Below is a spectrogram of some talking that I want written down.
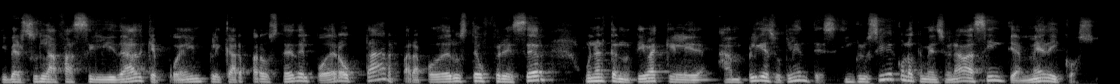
y versus la facilidad que puede implicar para usted el poder optar, para poder usted ofrecer una alternativa que le amplíe sus clientes, inclusive con lo que mencionaba Cintia, médicos.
